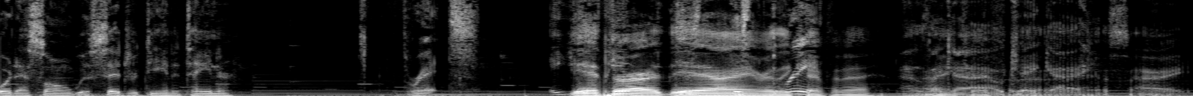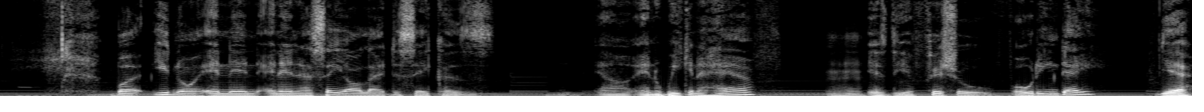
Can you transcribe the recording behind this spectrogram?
Or that song with Cedric the Entertainer, Threats. Yeah, this- yeah, I ain't really threat. care for that. I was I like, ah, okay, guy. Yes. All right. But you know, and then and then I say all that to say because uh, in a week and a half Mhm. is the official voting day. Yeah.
